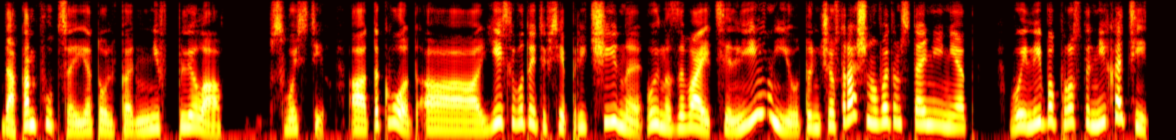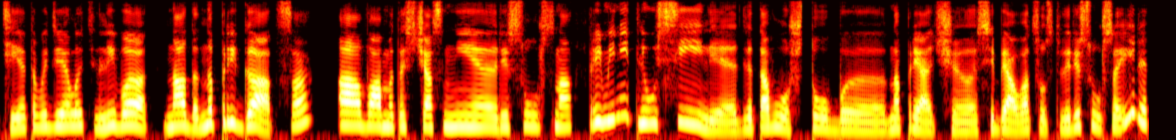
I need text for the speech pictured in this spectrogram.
Да, Конфуция я только не вплела в свой стих. А, так вот, а, если вот эти все причины вы называете ленью, то ничего страшного в этом состоянии нет. Вы либо просто не хотите этого делать, либо надо напрягаться, а вам это сейчас не ресурсно. Применить ли усилия для того, чтобы напрячь э, себя в отсутствии ресурса, или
